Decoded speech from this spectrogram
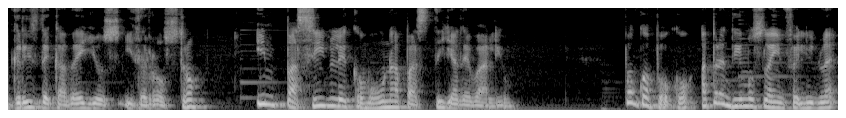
gris de cabellos y de rostro, impasible como una pastilla de Valium. Poco a poco aprendimos la infalible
